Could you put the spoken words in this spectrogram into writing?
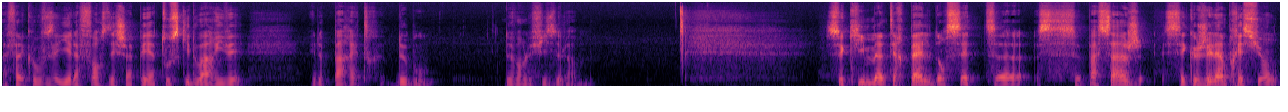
afin que vous ayez la force d'échapper à tout ce qui doit arriver et de paraître debout devant le Fils de l'homme. Ce qui m'interpelle dans euh, ce passage, c'est que j'ai l'impression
